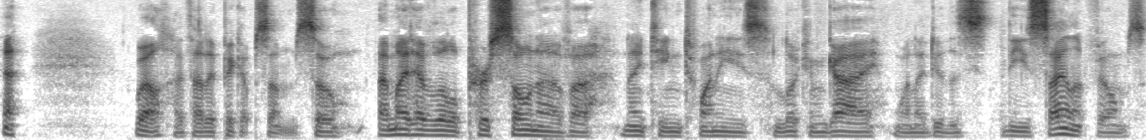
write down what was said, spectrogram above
well, I thought I'd pick up some. So I might have a little persona of a 1920s looking guy when I do this, these silent films.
